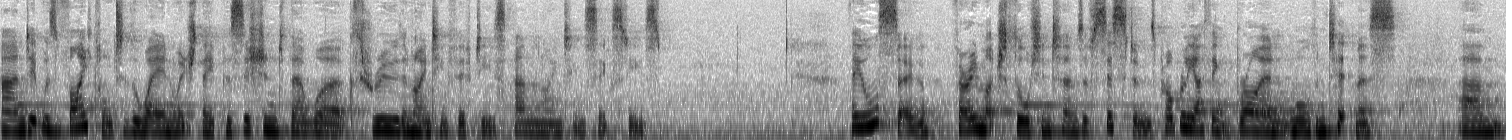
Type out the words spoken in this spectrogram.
and it was vital to the way in which they positioned their work through the 1950s and the 1960s. They also very much thought in terms of systems, probably, I think, Brian more than Titmuss. Um,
